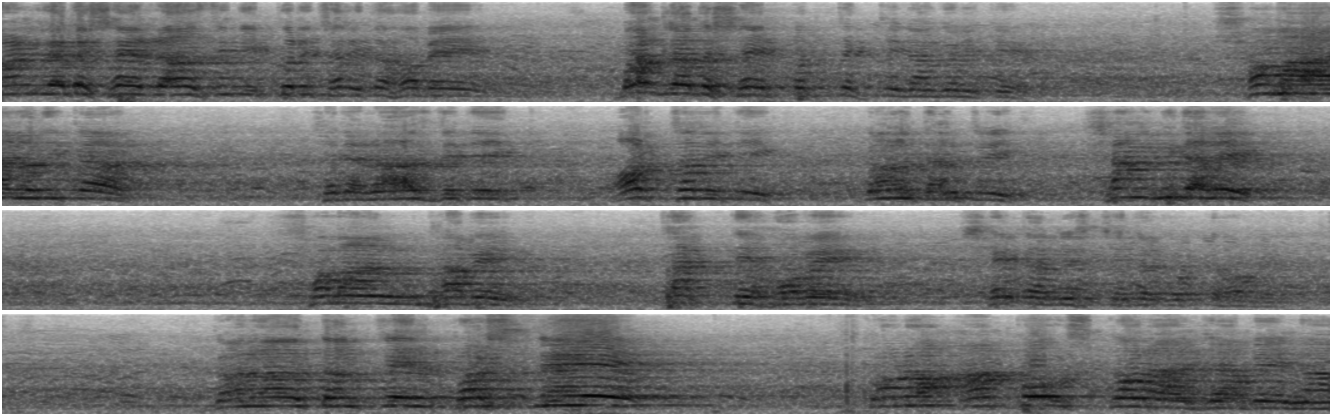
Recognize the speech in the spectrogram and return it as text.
বাংলাদেশের রাজনীতি পরিচালিত হবে বাংলাদেশের প্রত্যেকটি নাগরিকের সমান অধিকার। সেটা রাজনৈতিক অর্থনৈতিক, গণতান্ত্রিক, সাংবিধানিক সমানভাবে থাকতে হবে, সেটা নিশ্চিত করতে হবে। গণতন্ত্রের প্রশ্নে কোনো আপোষ করা যাবে না।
